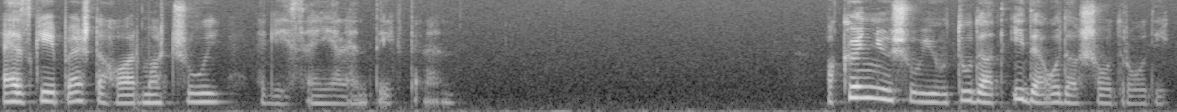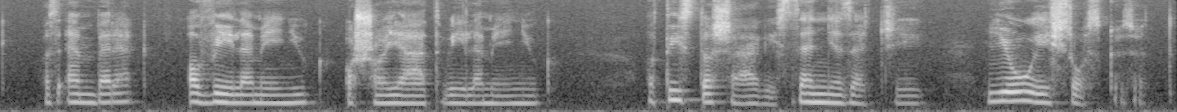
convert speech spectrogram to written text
Ehhez képest a harmad súly egészen jelentéktelen. A könnyű súlyú tudat ide-oda sodródik. Az emberek, a véleményük, a saját véleményük, a tisztaság és szennyezettség, jó és rossz között.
